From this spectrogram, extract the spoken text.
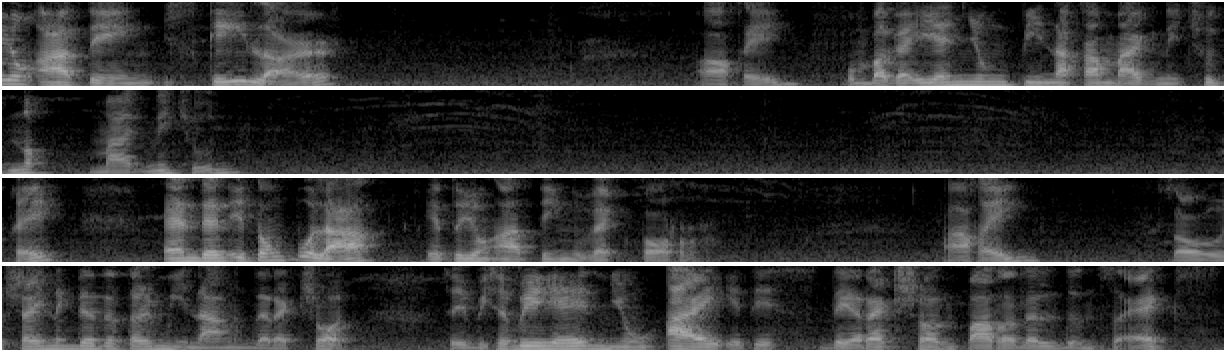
yung ating scalar. Okay? Kumbaga, yan yung pinaka-magnitude, no? Magnitude. Okay? And then, itong pula, ito yung ating vector. Okay? So, siya yung nagde-determine ng direction. So, ibig sabihin, yung I, it is direction parallel dun sa X.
